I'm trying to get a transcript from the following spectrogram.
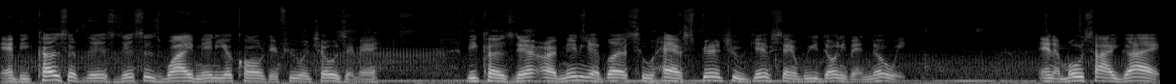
And because of this, this is why many are called and few are chosen, man. Because there are many of us who have spiritual gifts and we don't even know it. And the Most High God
